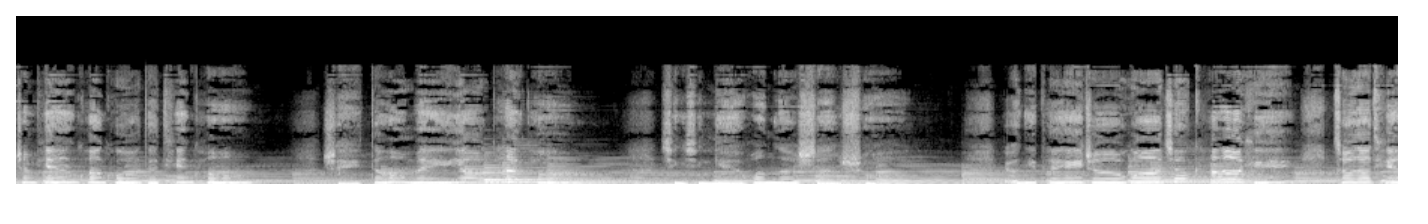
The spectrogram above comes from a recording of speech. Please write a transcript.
整片宽阔的天空，谁都没有开口，星星也忘了闪烁。有你陪着我，就可以走到天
